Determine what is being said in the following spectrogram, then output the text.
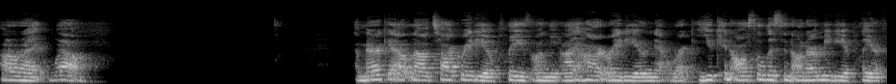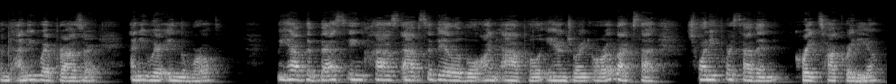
All right, well, America Out Loud Talk Radio plays on the iHeartRadio network. You can also listen on our media player from any web browser anywhere in the world. We have the best in class apps available on Apple, Android, or Alexa 24 7. Great talk radio.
